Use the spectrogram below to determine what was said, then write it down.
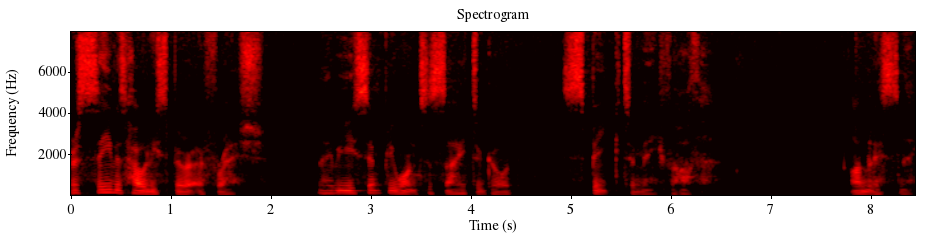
Receive His Holy Spirit afresh. Maybe you simply want to say to God, Speak to me, Father. I'm listening.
